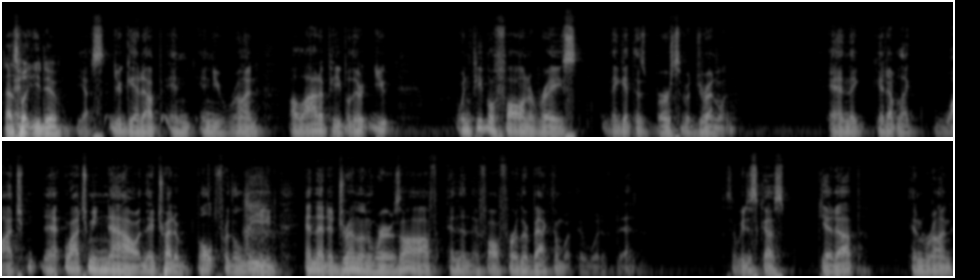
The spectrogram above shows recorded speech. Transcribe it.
That's what you do. Yes, you get up and, and you run. A lot of people there you when people fall in a race, they get this burst of adrenaline. And they get up like watch watch me now and they try to bolt for the lead and that adrenaline wears off and then they fall further back than what they would have been. So we discuss get up and run.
